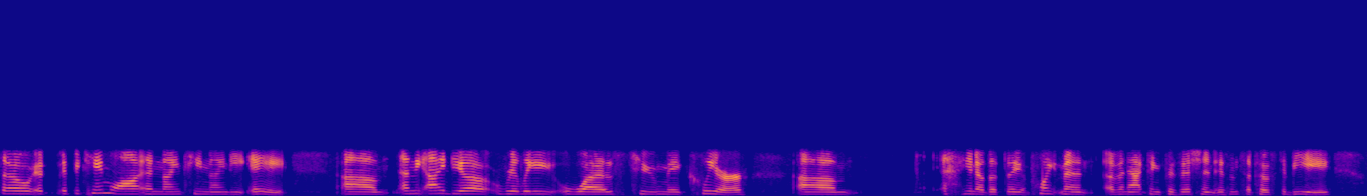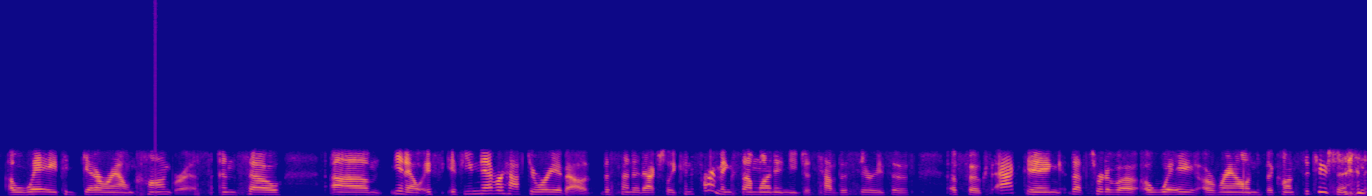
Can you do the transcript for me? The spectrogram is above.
so it, it became law in 1998. Um, and the idea really was to make clear, um, you know, that the appointment of an acting position isn't supposed to be a way to get around Congress. And so um, you know, if if you never have to worry about the Senate actually confirming someone, and you just have this series of of folks acting, that's sort of a, a way around the Constitution.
